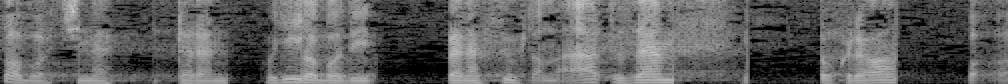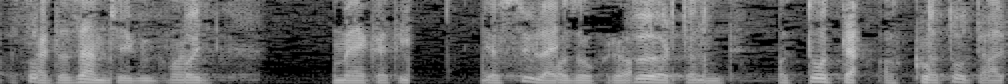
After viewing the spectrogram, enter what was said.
szabadságnak terem, hogy így szabadít, benek szüktem át az emberokra, mert az emberségük van, hogy amelyeket így a szülei azokra börtönünk, a totál, akkor a totál,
